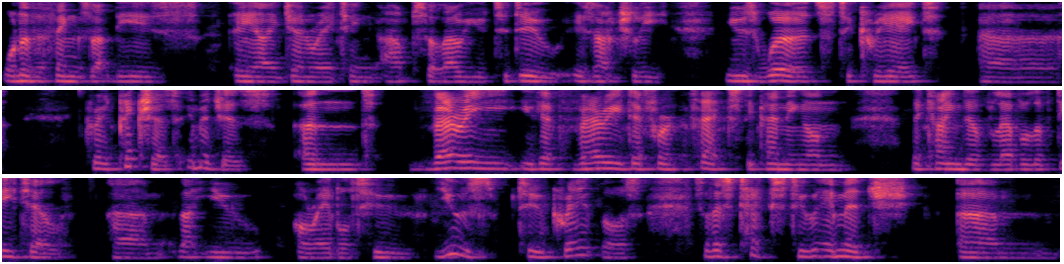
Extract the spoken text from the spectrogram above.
one of the things that these AI generating apps allow you to do is actually use words to create uh, create pictures, images, and very you get very different effects depending on the kind of level of detail um, that you are able to use to create those. So this text to image um,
